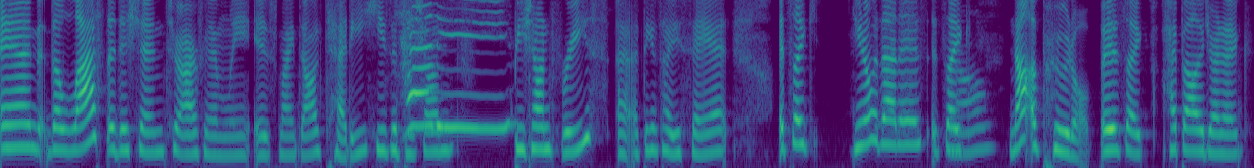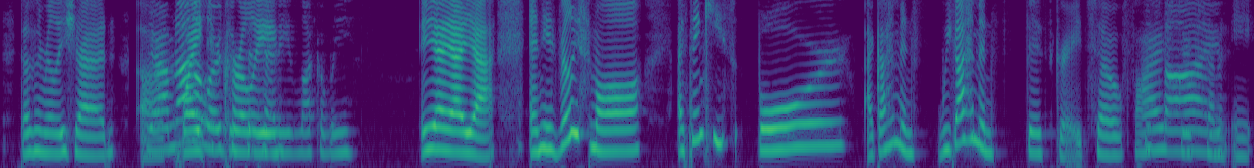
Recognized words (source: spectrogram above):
and the last addition to our family is my dog Teddy. He's a Bichon Teddy! Bichon Frise. Uh, I think it's how you say it. It's like, do you know what that is? It's like No. not a poodle, but it's like hypoallergenic, doesn't really shed. Uh, yeah, I'm not white, allergic curly. to luckily. Yeah, yeah, yeah. And he's really small. I think he's four. I got him in. We got him in fifth grade. So five, six, five. seven, eight.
